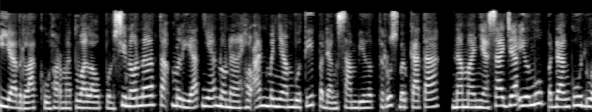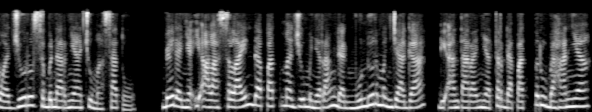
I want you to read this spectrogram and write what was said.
Ia berlaku hormat walaupun si Nona tak melihatnya Nona Hoan menyambuti pedang sambil terus berkata, namanya saja ilmu pedangku dua jurus sebenarnya cuma satu. Bedanya ialah selain dapat maju menyerang dan mundur menjaga, di antaranya terdapat perubahannya,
